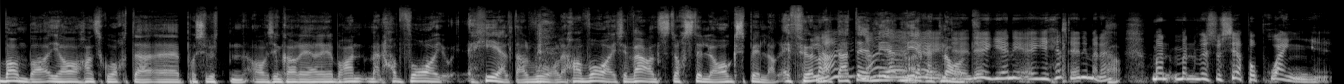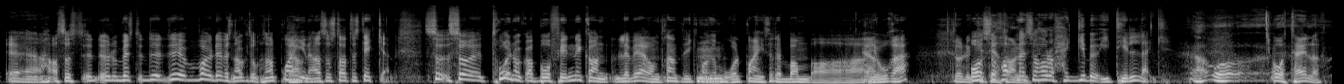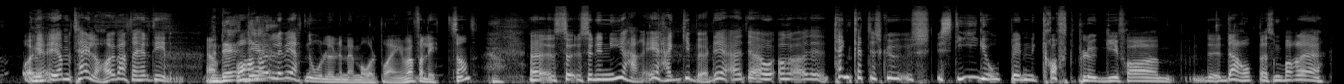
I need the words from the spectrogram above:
Bamba, ja, han skårte eh, på slutten av sin karriere i Brann, men han var jo helt alvorlig. Han var ikke verdens største lagspiller. Jeg føler at dette er mer, nei, mer et lag. Det, det er jeg, enig, jeg er helt enig med det. Ja. Men, men hvis du ser på poeng eh, altså, det, det var jo det vi snakket om. Sant? Poengene, altså statistikken. Så, så tror jeg nok at Bård Finne kan levere omtrent like mange målpoeng som det Bamba Mm. Ja. gjorde. Så har, men så har du Heggebø i tillegg. Ja, og, Og Taylor. Og, ja, men Taylor har jo vært der hele tiden. Ja. det- og han det- har jo levert noenlunde med målpoeng. I hvert fall litt. sant? Eh, Så, så det nye her er Heggebø. Det, det, og, og, tenk at det skulle stige opp en kraftplugg fra der oppe som bare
